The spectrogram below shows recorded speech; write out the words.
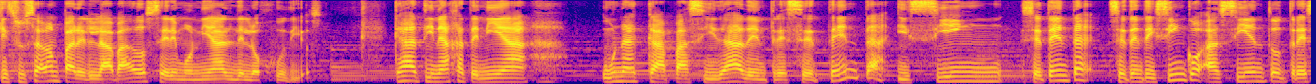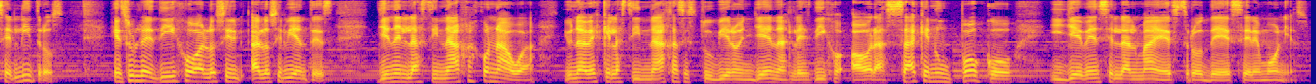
que se usaban para el lavado ceremonial de los judíos. Cada tinaja tenía una capacidad de entre 70 y 70, 75 a 113 litros. Jesús le dijo a los, a los sirvientes, llenen las tinajas con agua, y una vez que las tinajas estuvieron llenas, les dijo, ahora saquen un poco y llévensela al maestro de ceremonias.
